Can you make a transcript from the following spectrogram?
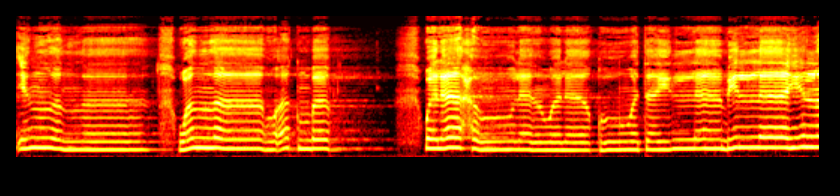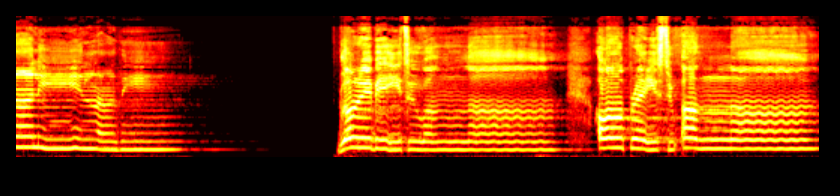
إلا الله والله أكبر ولا حول ولا قوة إلا بالله العلي العظيم. Glory be to Allah, All praise to Allah.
